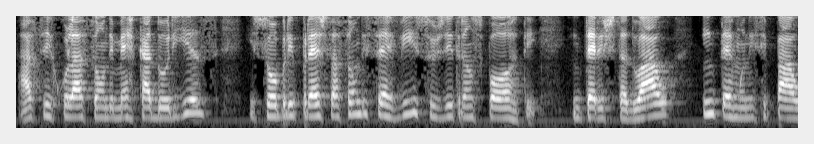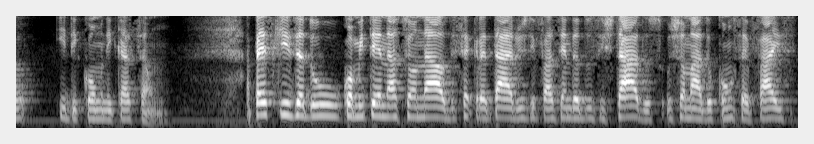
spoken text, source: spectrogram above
à circulação de mercadorias e sobre prestação de serviços de transporte interestadual, intermunicipal e de comunicação. A pesquisa do Comitê Nacional de Secretários de Fazenda dos Estados, o chamado CONCEFAZ,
